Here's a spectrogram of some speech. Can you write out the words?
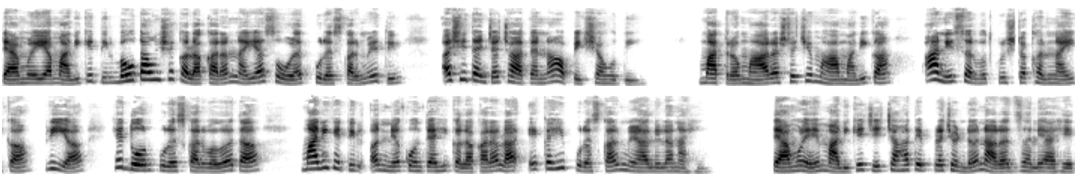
त्यामुळे या मालिकेतील बहुतांश कलाकारांना या सोहळ्यात पुरस्कार मिळतील अशी त्यांच्या चाहत्यांना अपेक्षा होती. मात्र महाराष्ट्राची महामालिका आणि सर्वोत्कृष्ट खलनायिका प्रिया हे दोन पुरस्कार वगळता मालिकेतील अन्य कोणत्याही कलाकाराला एकही पुरस्कार मिळालेला नाही. त्यामुळे मालिकेचे चाहते प्रचंड नाराज झाले आहेत.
